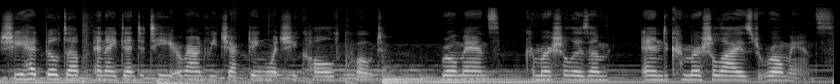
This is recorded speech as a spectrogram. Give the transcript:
She had built up an identity around rejecting what she called, quote, romance, commercialism, and commercialized romance.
